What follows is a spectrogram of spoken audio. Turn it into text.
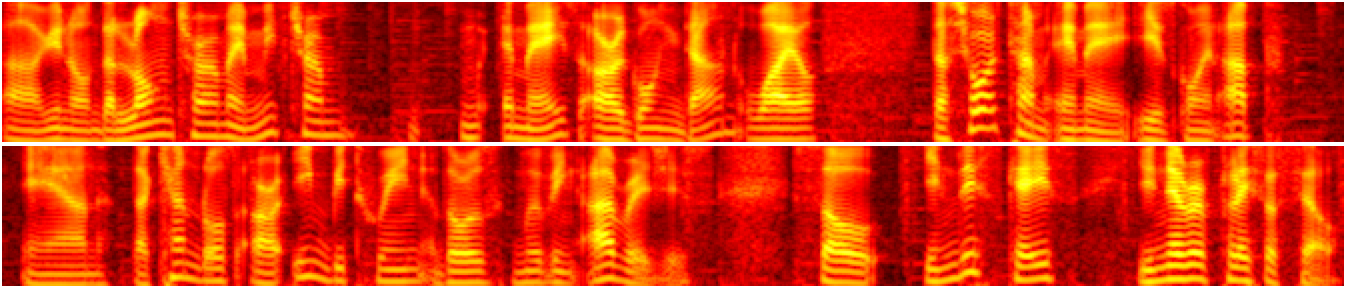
Uh, you know, the long-term and mid-term MAs are going down while the short-term MA is going up and the candles are in between those moving averages. So in this case, you never place a sell.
